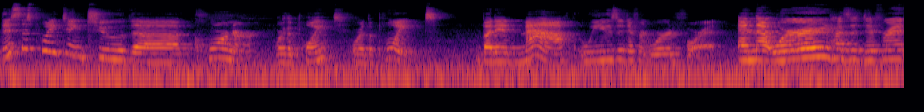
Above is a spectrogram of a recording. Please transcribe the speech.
This is pointing to the corner Or the point? or the point. But in math, we use a different word for it. And that word has a different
